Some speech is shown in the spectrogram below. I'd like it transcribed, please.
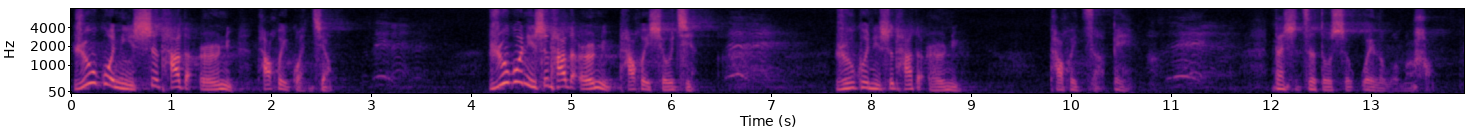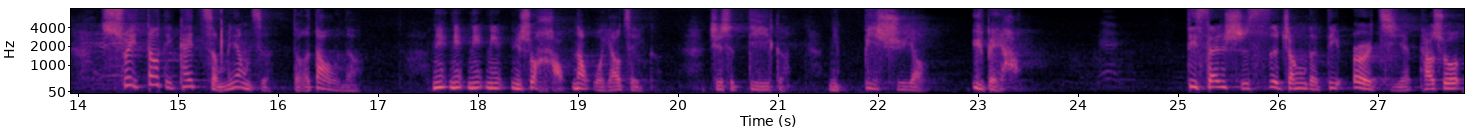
如果你是他的儿女，他会管教；如果你是他的儿女，他会修剪；如果你是他的儿女，他会责备。但是这都是为了我们好，所以到底该怎么样子得到呢？你你你你你说好，那我要这个。其实第一个，你必须要预备好。第三十四章的第二节，他说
